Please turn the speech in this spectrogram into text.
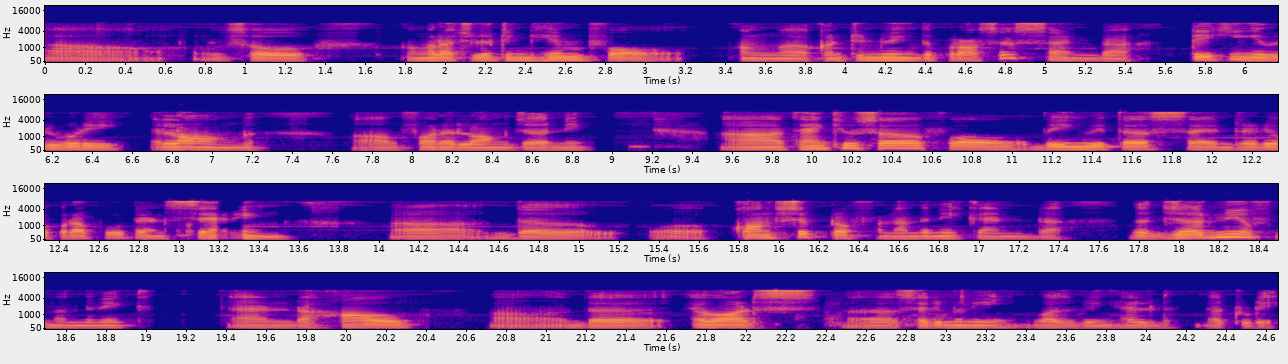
Uh, so, congratulating him for um, uh, continuing the process and uh, taking everybody along for a long journey. Thank you, sir, for being with us in Radio Koraput and sharing the concept of Nandanik and the journey of Nandanik and how uh, the awards uh, ceremony was being held uh, today.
